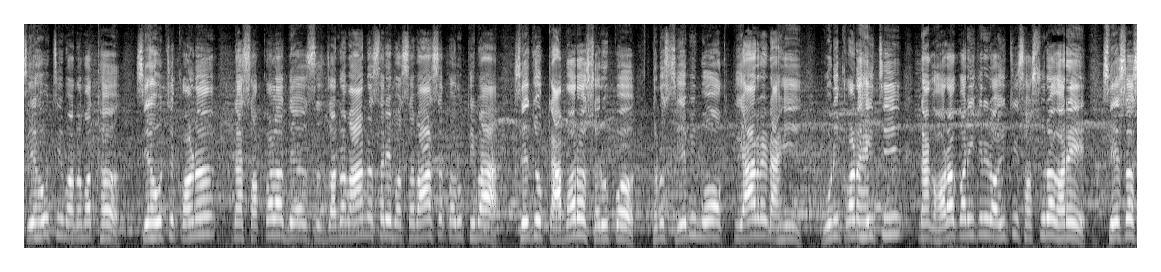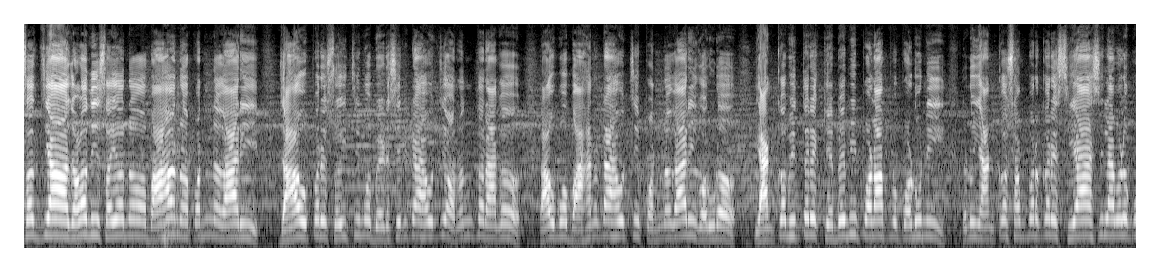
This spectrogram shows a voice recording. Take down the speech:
ସେ ହେଉଛି ମନମଥ ସେ ହେଉଛି କ'ଣ ନା ସକଳ ଜନମାନସରେ ବସବାସ କରୁଥିବା। ସେ ଯେଉଁ କାମର ସ୍ୱରୂପ ତେଣୁ ସିଏ ବି ମୋ ଅକ୍ତିଆରରେ ନାହିଁ। ପୁଣି କ'ଣ ହେଇଛି? ନା ଘର କରିକିରି ରହିଛି ଶ୍ୱଶୁର ଘରେ। ଶେଷ ଶଯ୍ୟା ଜଳଧି ଶୟନ ବାହନ ପନ୍ନ ଗାରି ଯାହା ଉପରେ ଶୋଇଛି ମୋ ବେଡ଼ସିଟ୍ଟା ହେଉଛି ଅନନ୍ତ ନାଗ ଆଉ ମୋ ବାହନଟା ହେଉଛି ପନ୍ନଗାରି ଗରୁଡ଼। ୟାଙ୍କ ଭିତରେ କେବେ ବି ପଡ଼ା ପଡ଼ୁନି। ତେଣୁ ୟାଙ୍କ ସମ୍ପର୍କରେ ସିଏ ଆସିଲା ବେଳକୁ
